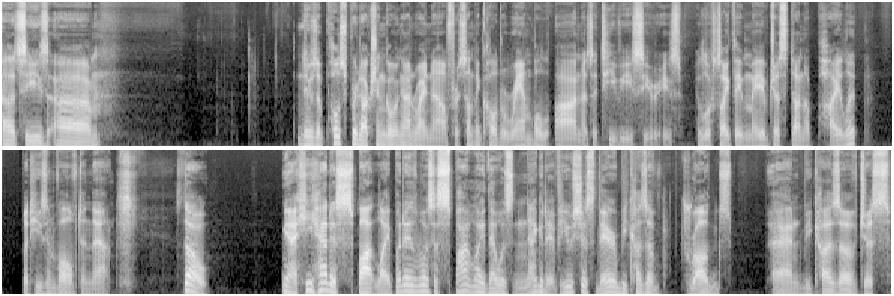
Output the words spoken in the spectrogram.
Uh, let's see. He's, um, there's a post production going on right now for something called Ramble On as a TV series. It looks like they may have just done a pilot, but he's involved in that. So, yeah, he had his spotlight, but it was a spotlight that was negative. He was just there because of drugs and because of just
